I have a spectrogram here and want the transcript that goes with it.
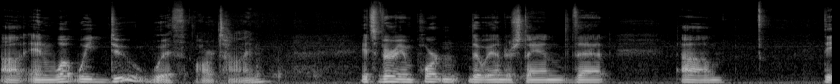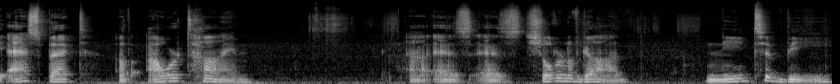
uh, and what we do with our time, it's very important that we understand that um, the aspect of our time uh, as as children of God need to be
